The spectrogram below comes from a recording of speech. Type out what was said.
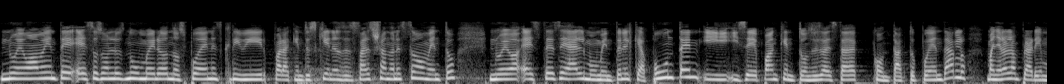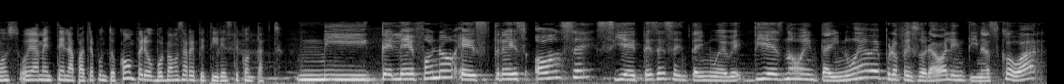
nuevamente estos son los números, nos pueden escribir para que entonces quienes están escuchando en este momento, nueva, este sea el momento en el que apunten y, sepan que entonces a este contacto pueden darlo. Mañana lo ampliaremos obviamente en lapatria.com, pero volvamos repetir este contacto? Mi teléfono es 311-769-1099, profesora Valentina Escobar.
